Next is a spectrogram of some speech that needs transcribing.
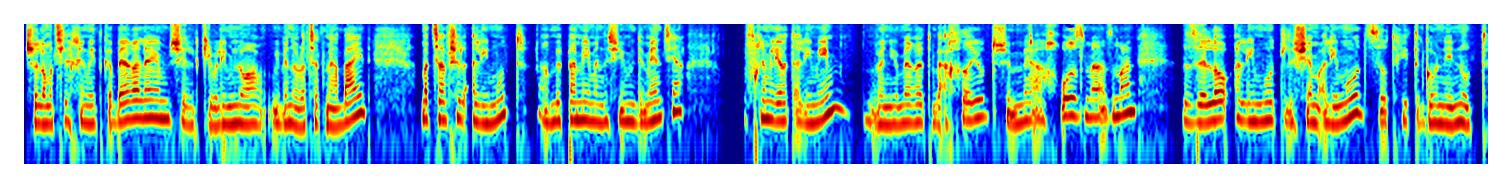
שלא מצליחים להתגבר עליהם, של כאילו למנוע ממנו לצאת מהבית. מצב של אלימות, הרבה פעמים אנשים עם דמנציה הופכים להיות אלימים, ואני אומרת באחריות ש-100% מהזמן זה לא אלימות לשם אלימות, זאת התגוננות.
